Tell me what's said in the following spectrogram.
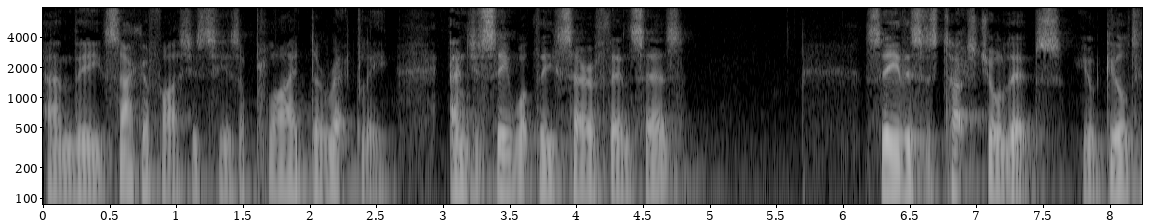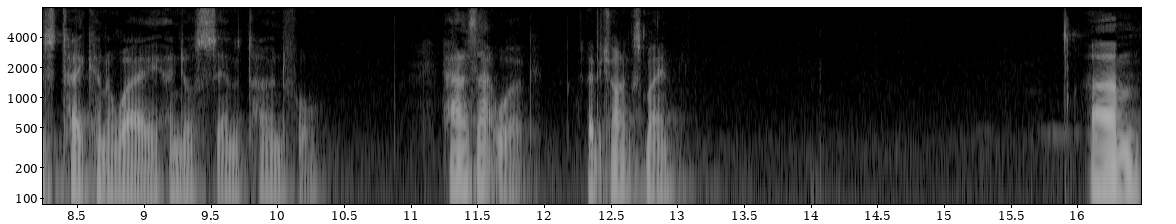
And the sacrifice, you is applied directly. And you see what the seraph then says? See, this has touched your lips. Your guilt is taken away and your sin atoned for. How does that work? Let me try and explain. Um,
